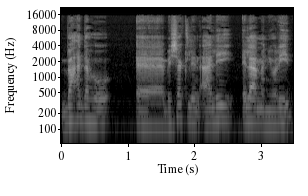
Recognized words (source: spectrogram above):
بعده آه، بشكل آلي إلى من يريد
